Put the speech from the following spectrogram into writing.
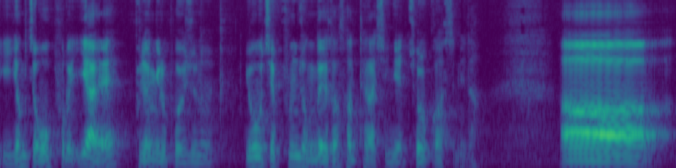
이 0.5% 이하의 불량률을 보여주는 이 제품 정도에서 선택하시는 게 좋을 것 같습니다. 어...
